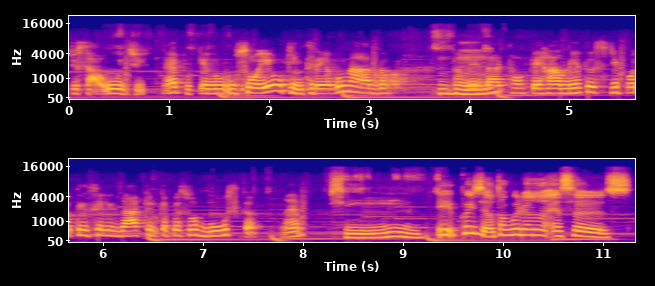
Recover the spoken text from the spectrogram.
de saúde, né? Porque não, não sou eu que entrego nada. Uhum. Na verdade, são ferramentas de potencializar aquilo que a pessoa busca, né? Sim. E, pois é, eu tava olhando essas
